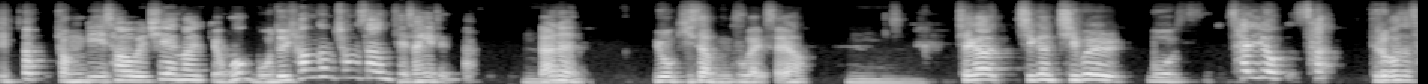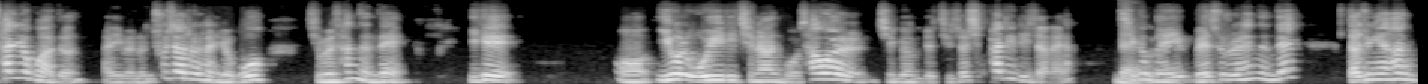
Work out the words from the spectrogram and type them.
직접 정비 사업을 시행할 경우 모두 현금 청산 대상이 된다라는 음, 요 기사 문구가 있어요. 음, 제가 지금 집을 뭐 살려 사 들어가서 살려고 하든 아니면은 투자를 하려고 집을 샀는데 이게 어 2월 5일이 지난 뭐 4월 지금 며칠이죠? 18일이잖아요. 네. 지금 매, 매수를 했는데 나중에 한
